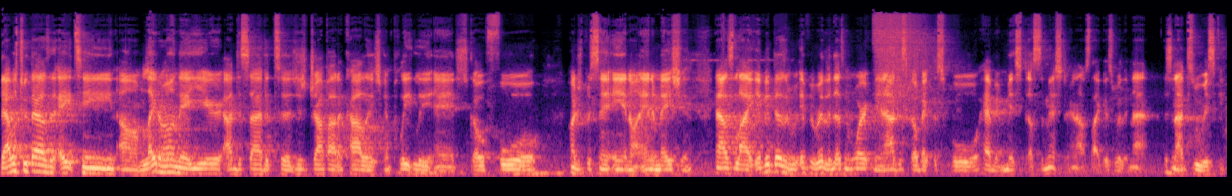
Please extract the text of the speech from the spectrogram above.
that was 2018. Um, later on that year, I decided to just drop out of college completely and just go full 100% in on animation. And I was like, if it doesn't, if it really doesn't work, then I'll just go back to school, having missed a semester. And I was like, it's really not, it's not too risky.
